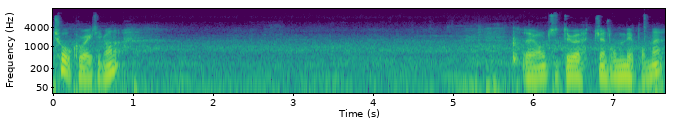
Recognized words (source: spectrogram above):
torque rating on it. So I'll just do a gentle nip on that.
